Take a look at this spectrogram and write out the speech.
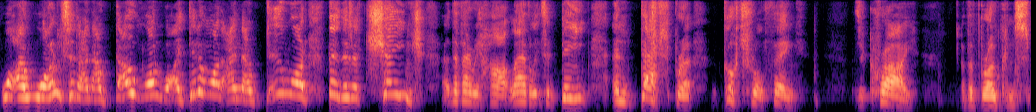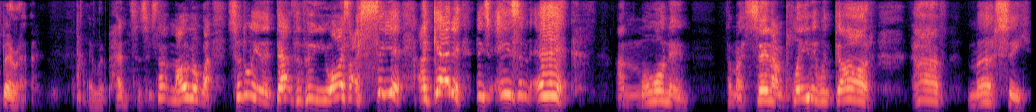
What I wanted, I now don't want. What I didn't want, I now do want. There's a change at the very heart level. It's a deep and desperate, guttural thing. There's a cry of a broken spirit in repentance. It's that moment where suddenly, the depth of who you are, like, I see it, I get it, this isn't it. I'm mourning for my sin. I'm pleading with God, have mercy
